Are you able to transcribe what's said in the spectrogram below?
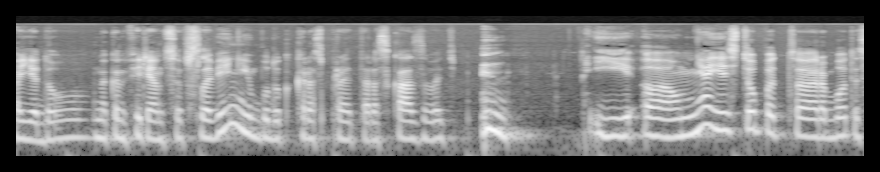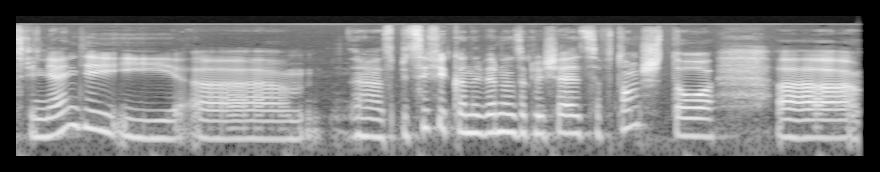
поеду на конференцию в Словении, буду как раз про это рассказывать. И э, у меня есть опыт работы с Финляндией, и э, э, специфика, наверное, заключается в том, что э,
